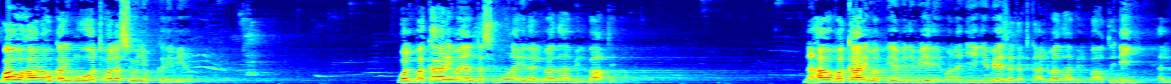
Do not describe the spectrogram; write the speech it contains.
wao hawana ukarimu wote wala si wenye kukarimiwa. Walmakarima yantasibuna ila almadhhab albatil na hao makarima pia vile vile wanajiegemeza katika almadhhab albatini al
